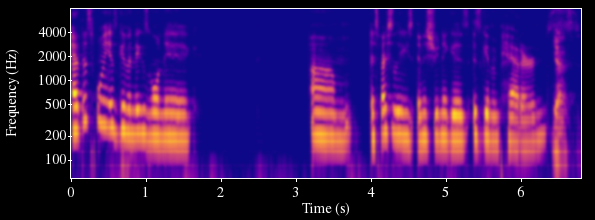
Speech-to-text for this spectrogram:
at this point, it's giving niggas going nig. Um, especially these industry niggas, it's giving patterns. Yes.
